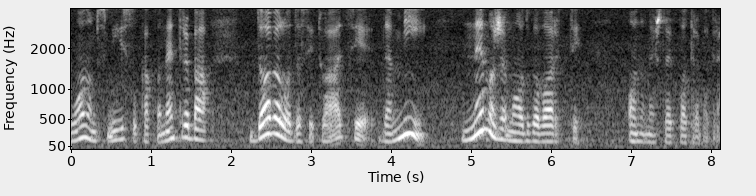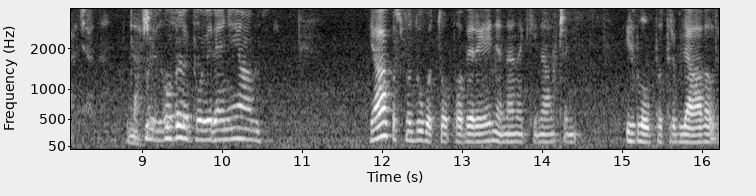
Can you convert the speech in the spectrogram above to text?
u onom smislu kako ne treba, dovelo do situacije da mi ne možemo odgovoriti onome što je potreba građana. Da smo izgubili povjerenje javnosti. Jako smo dugo to poverenje na neki način izloupotrebljavali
